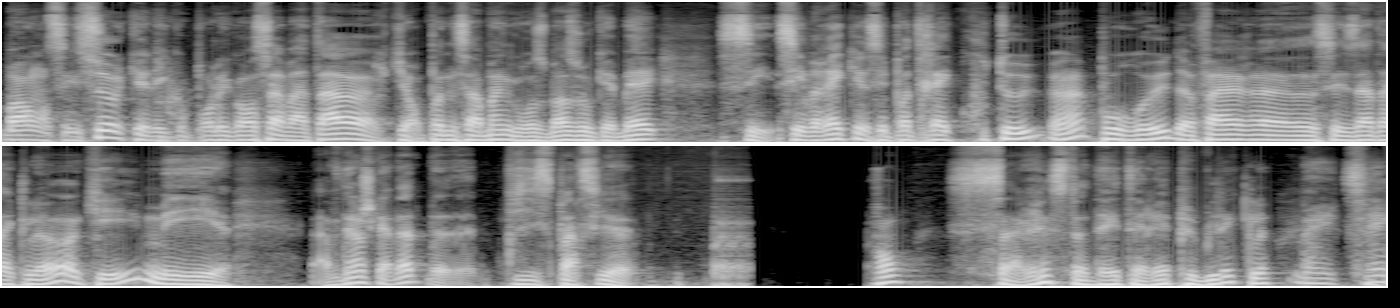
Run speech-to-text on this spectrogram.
bon, c'est sûr que les, pour les conservateurs qui ont pas nécessairement une grosse base au Québec, c'est vrai que c'est pas très coûteux hein, pour eux de faire euh, ces attaques-là, ok, mais à venir jusqu'à date, ben, puis c'est parce que Ça reste d'intérêt public, là. Ben, tiens.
